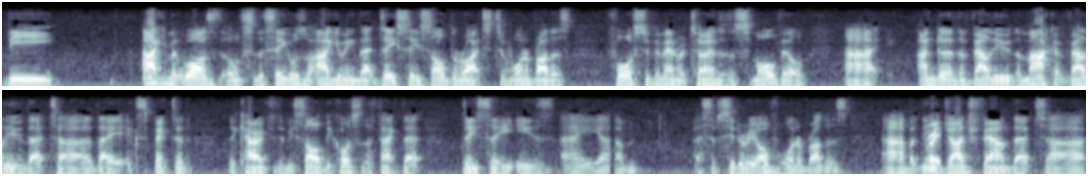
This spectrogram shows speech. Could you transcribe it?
the argument was, or the Siegels were arguing that DC sold the rights to Warner Brothers for Superman Returns and Smallville uh, under the value, the market value that uh, they expected the character to be sold because of the fact that DC is a um, a subsidiary of Warner Brothers. Uh, but the Right. judge found that uh,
